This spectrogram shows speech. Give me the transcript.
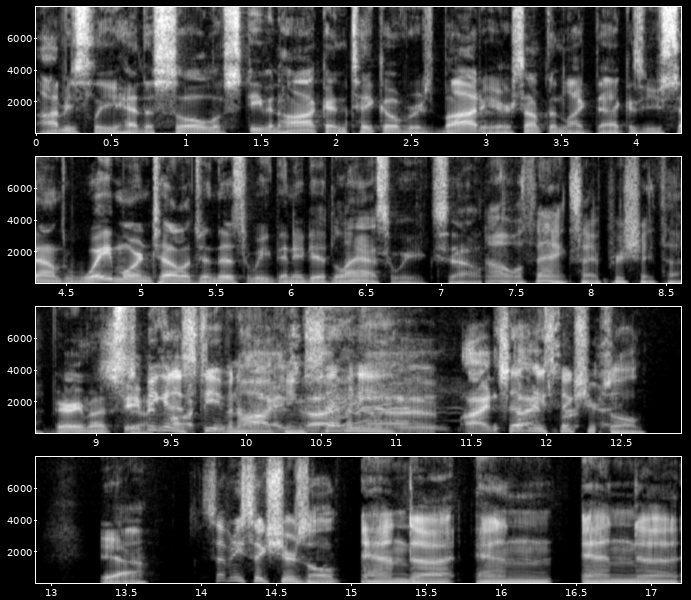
obviously had the soul of Stephen Hawking take over his body or something like that because he sounds way more intelligent this week than he did last week. So Oh well, thanks. I appreciate that. very much so. Speaking of Stephen Hawking, 70 uh, Einstein's 76 years old. Yeah. 76 years old and uh, and and uh,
